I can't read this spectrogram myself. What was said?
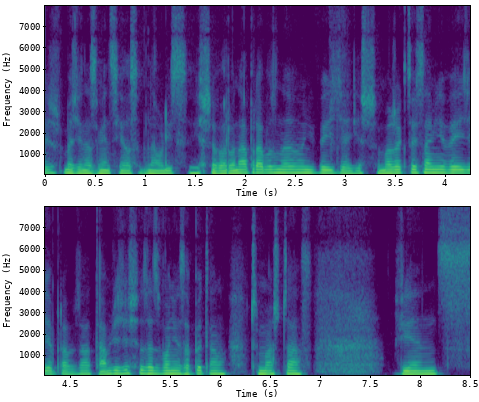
już będzie nas więcej osób na ulicy. Jeszcze Waruna prawo znowu mi wyjdzie, jeszcze może ktoś z nami wyjdzie, prawda. Tam gdzieś się zadzwonię, zapytam, czy masz czas. Więc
